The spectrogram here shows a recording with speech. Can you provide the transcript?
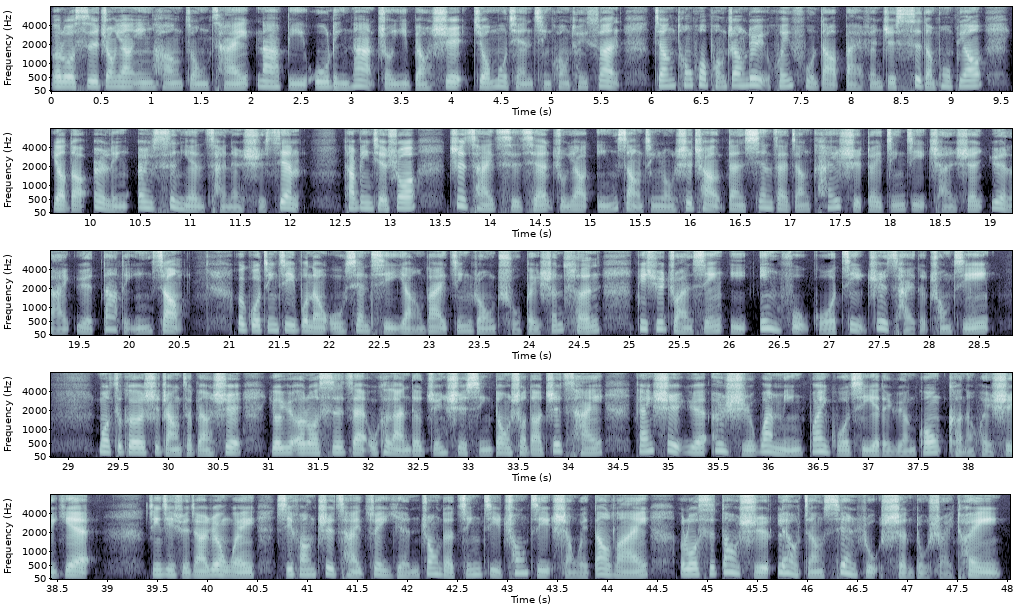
俄罗斯中央银行总裁纳比乌林娜周一表示，就目前情况推算，将通货膨胀率恢复到百分之四的目标，要到二零二四年才能实现。他并且说，制裁此前主要影响金融市场，但现在将开始对经济产生越来越大的影响。俄国经济不能无限期仰赖金融储备生存，必须转型以应付国际制裁的冲击。莫斯科市长则表示，由于俄罗斯在乌克兰的军事行动受到制裁，该市约二十万名外国企业的员工可能会失业。经济学家认为，西方制裁最严重的经济冲击尚未到来，俄罗斯到时料将陷入深度衰退。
